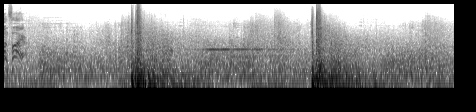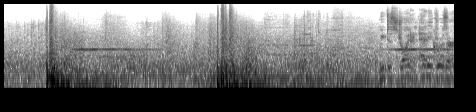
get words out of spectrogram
On fire! We've destroyed an enemy cruiser.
